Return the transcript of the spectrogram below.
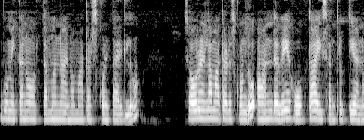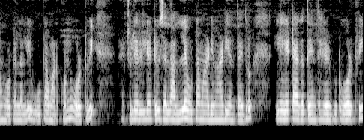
ಭೂಮಿಕನೂ ಅವ್ರ ತಮ್ಮನ್ನ ಏನೋ ಮಾತಾಡಿಸ್ಕೊಳ್ತಾ ಇದ್ಲು. ಸೊ, ಅವ್ರನ್ನೆಲ್ಲ ಮಾತಾಡಿಸ್ಕೊಂಡು ಆನ್ ದ ವೇ ಹೋಗ್ತಾ ಈ ಸಂತೃಪ್ತಿ ಅನ್ನೋ ಹೋಟೆಲಲ್ಲಿ ಊಟ ಮಾಡಿಕೊಂಡು ಹೊರಟ್ವಿ. ಆ್ಯಕ್ಚುಲಿ ರಿಲೇಟಿವ್ಸ್ ಎಲ್ಲ ಅಲ್ಲೇ ಊಟ ಮಾಡಿ ಮಾಡಿ ಅಂತ ಇದ್ದರು ಲೇಟ್ ಆಗುತ್ತೆ ಅಂತ ಹೇಳ್ಬಿಟ್ಟು ಹೊರಟ್ವಿ.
